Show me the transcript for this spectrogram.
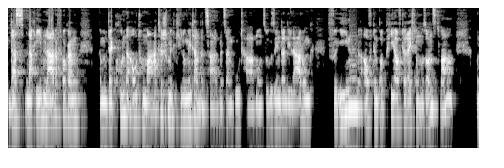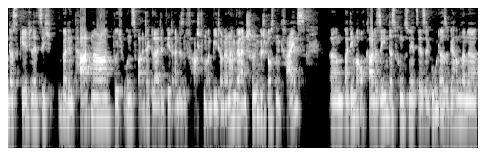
dass nach jedem Ladevorgang ähm, der Kunde automatisch mit Kilometern bezahlt, mit seinem Guthaben und so gesehen dann die Ladung für ihn auf dem Papier auf der Rechnung umsonst war und das Geld letztlich über den Partner durch uns weitergeleitet wird an diesen Fahrstromanbieter. Und dann haben wir einen schön geschlossenen Kreis, ähm, bei dem wir auch gerade sehen, das funktioniert sehr, sehr gut. Also wir haben da eine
